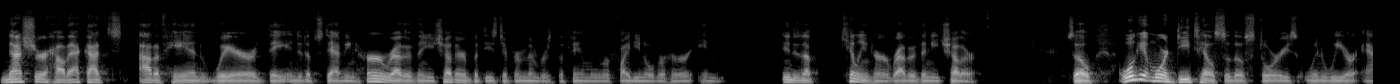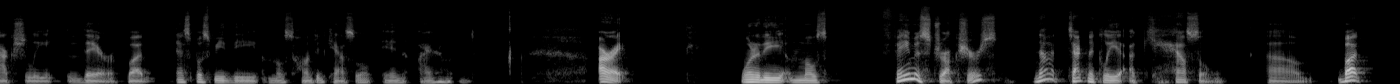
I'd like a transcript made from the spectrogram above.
not sure how that got out of hand, where they ended up stabbing her rather than each other, but these different members of the family were fighting over her and ended up killing her rather than each other. So we'll get more details to those stories when we are actually there, but that's supposed to be the most haunted castle in Ireland. All right. One of the most famous structures, not technically a castle, um, but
